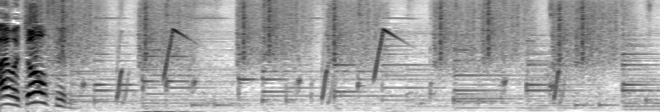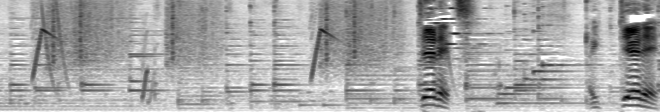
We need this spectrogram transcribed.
I'm a dolphin! Did it! I did it!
